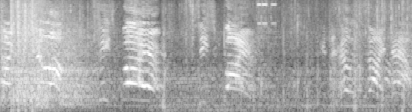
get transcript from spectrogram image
Time to chill out! Cease fire! Cease fire! Get the hell inside now!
